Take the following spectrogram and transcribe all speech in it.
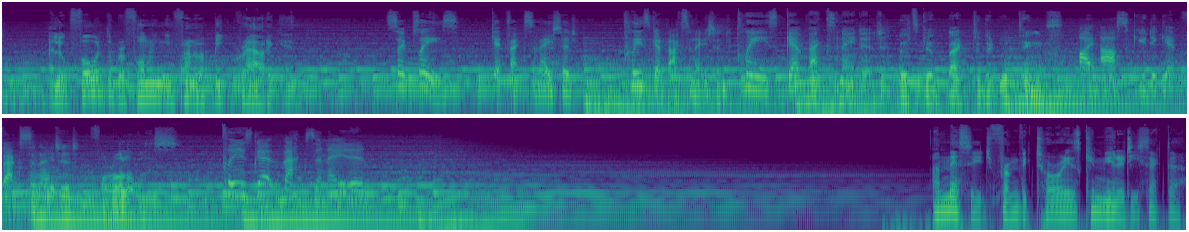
I look forward to performing in front of a big crowd again. So please, get vaccinated. Please get vaccinated. Please get vaccinated. Let's get back to the good things. I ask you to get vaccinated. For all of us. Please get vaccinated. A message from Victoria's community sector.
